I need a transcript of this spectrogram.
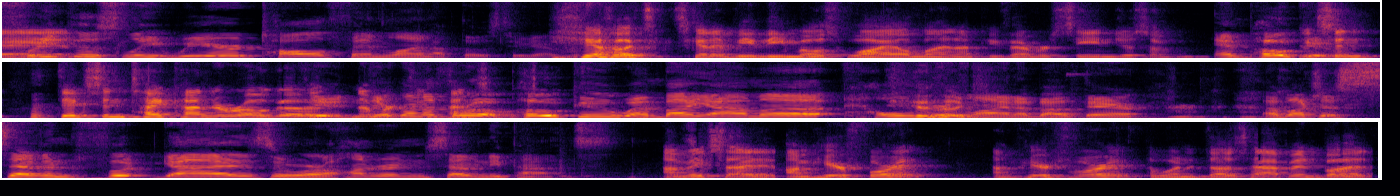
and- freakishly weird, tall, thin lineup. Those two guys. yeah, it's, it's going to be the most wild lineup you've ever seen. Just a And Poku. Dixon, Dixon, Ticonderoga, Dude, they're gonna throw pencils. a Poku, Wembanyama, Holmgren Dude. lineup out there. A bunch of seven foot guys who are 170 pounds. I'm excited. I'm here for it. I'm here for it when it does happen. But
